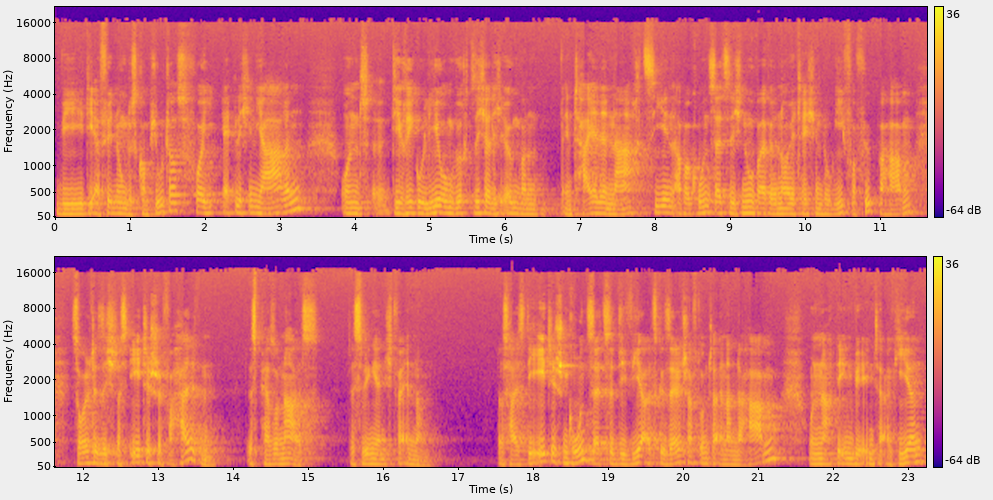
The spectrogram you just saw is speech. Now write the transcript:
wie die Erfindung des Computers vor etlichen Jahren. Und äh, die Regulierung wird sicherlich irgendwann in Teilen nachziehen, aber grundsätzlich nur, weil wir neue Technologie verfügbar haben, sollte sich das ethische Verhalten des Personals deswegen ja nicht verändern. Das heißt, die ethischen Grundsätze, die wir als Gesellschaft untereinander haben und nach denen wir interagieren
